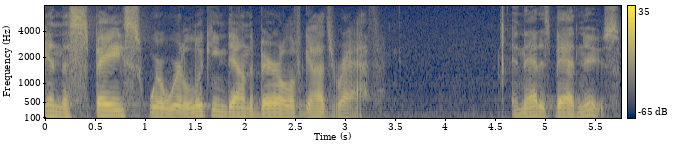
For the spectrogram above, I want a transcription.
in the space where we're looking down the barrel of God's wrath. And that is bad news.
